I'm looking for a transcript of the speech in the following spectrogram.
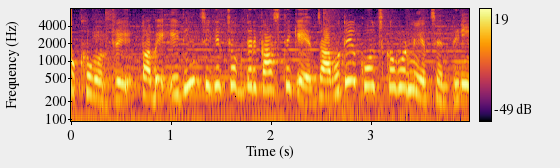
মুখ্যমন্ত্রী, তবে এদিন চিকিৎসকদের কাছ থেকে যাবতীয় খোঁজ খবর নিয়েছেন তিনি।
